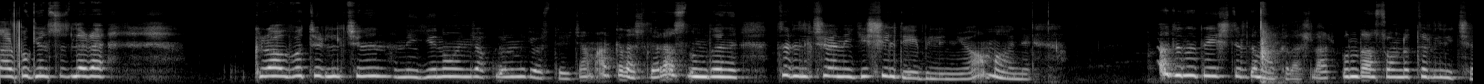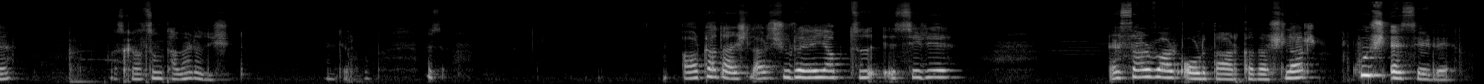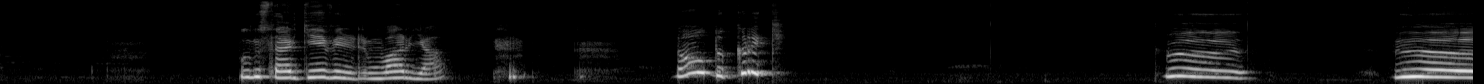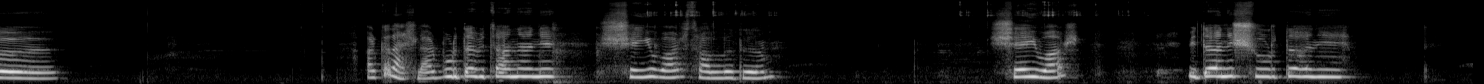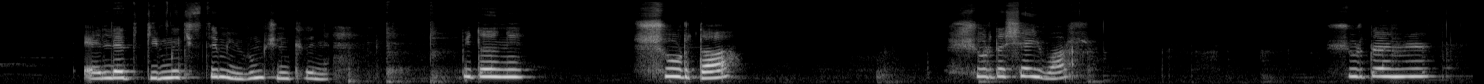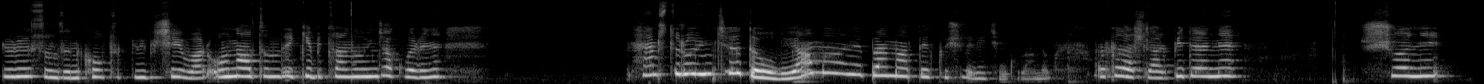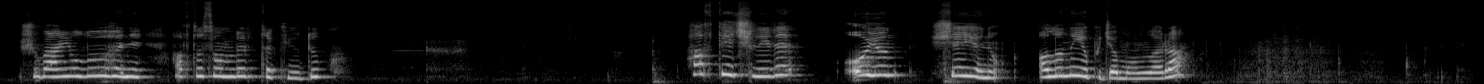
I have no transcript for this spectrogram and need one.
Arkadaşlar bugün sizlere Kral ve Triliçe'nin hani yeni oyuncaklarını göstereceğim. Arkadaşlar aslında hani Triliçe hani yeşil diye biliniyor ama hani adını değiştirdim arkadaşlar. Bundan sonra Triliçe. Az kalsın kamera düştü. Yani telefon. Arkadaşlar şuraya yaptığı eseri eser var orada arkadaşlar. Kuş eseri. Bunu sergiye veririm var ya. ne oldu kırık? Arkadaşlar burada bir tane hani şeyi var salladığım. Şey var. Bir de hani şurada hani elle girmek istemiyorum çünkü hani bir de hani şurada şurada şey var. Şurada hani görüyorsunuz hani koltuk gibi bir şey var. Onun altında iki bir tane oyuncak var hani hamster oyuncağı da oluyor ama hani ben muhabbet kuşları için kullandım. Arkadaşlar bir de hani şu hani şu banyoluğu hani hafta sonları takıyorduk. Hafta içleri oyun şey hani alanı yapacağım onlara.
